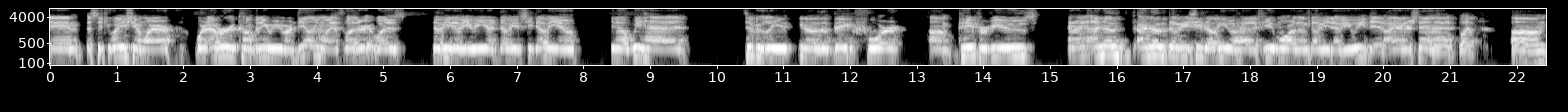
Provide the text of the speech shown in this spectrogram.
in a situation where whatever company we were dealing with, whether it was WWE or WCW, you know, we had typically, you know, the big four um, pay per views. And I, I know I know WCW had a few more than WWE did. I understand that, but um,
